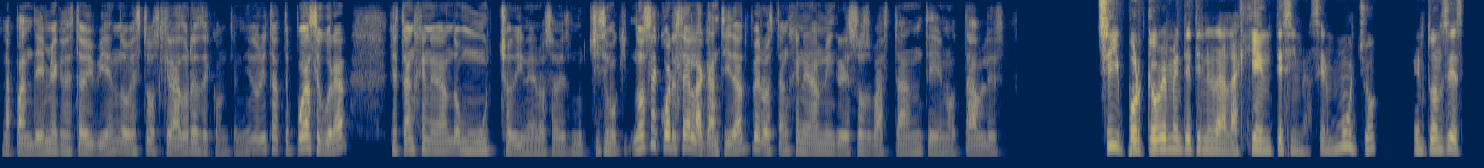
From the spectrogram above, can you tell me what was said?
la pandemia que se está viviendo, estos creadores de contenido, ahorita te puedo asegurar que están generando mucho dinero, ¿sabes? Muchísimo. No sé cuál sea la cantidad, pero están generando ingresos bastante notables. Sí, porque obviamente tienen a la gente sin hacer mucho, entonces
